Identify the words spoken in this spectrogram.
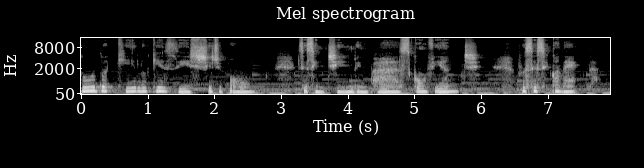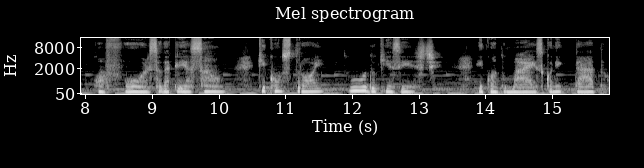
tudo aquilo que existe de bom, se sentindo em paz, confiante, você se conecta com a força da criação que constrói tudo que existe. E quanto mais conectado,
